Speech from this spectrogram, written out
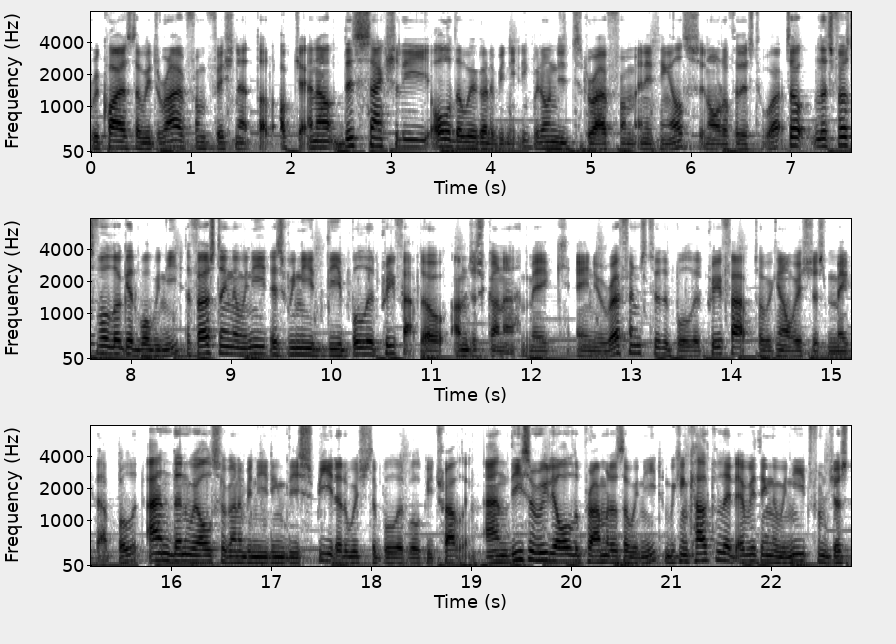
requires that we derive from fishnet.object. And now this is actually all that we're gonna be needing. We don't need to derive from anything else in order for this to work. So let's first of all look at what we need. The first thing that we need is we need the bullet prefab. So I'm just gonna make a new reference to the bullet prefab. So we can always just make that bullet. And then we're also going to be needing the speed at which the bullet will be traveling. And these are really all the parameters that we need. We can calculate everything that we need from just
